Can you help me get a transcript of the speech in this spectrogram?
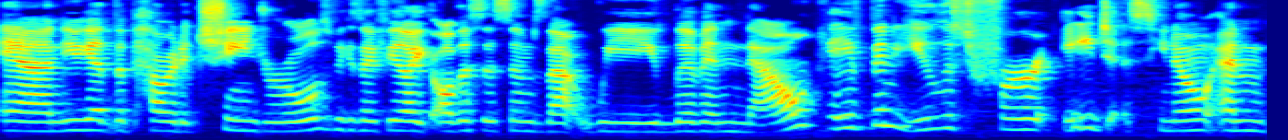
and you get the power to change rules because I feel like all the systems that we live in now, they've been used for ages, you know, and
